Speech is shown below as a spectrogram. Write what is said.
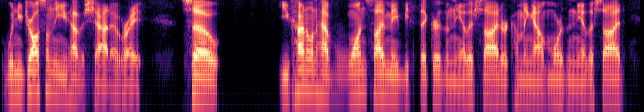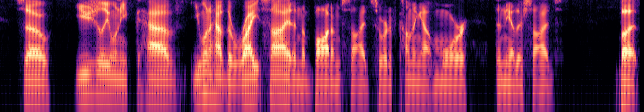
when you draw something you have a shadow, right? So you kind of want to have one side maybe thicker than the other side or coming out more than the other side. So usually when you have you want to have the right side and the bottom side sort of coming out more than the other sides but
